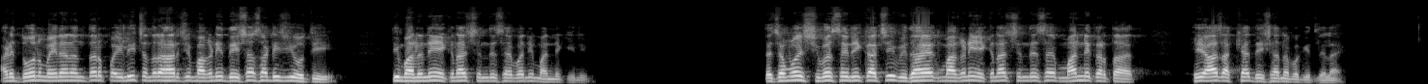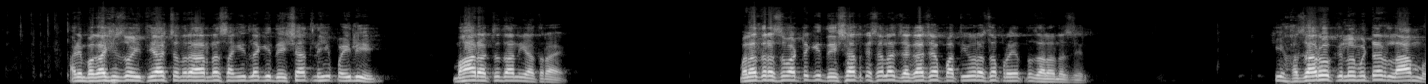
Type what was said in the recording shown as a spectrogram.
आणि दोन महिन्यानंतर पहिली चंद्रहारची मागणी देशासाठी जी होती ती माननीय एकनाथ शिंदे साहेबांनी मान्य केली. त्याच्यामुळे शिवसैनिकाची विधायक मागणी एकनाथ शिंदे साहेब मान्य करतात हे आज अख्ख्या देशानं बघितलेलं आहे. आणि मगाशी जो इतिहास चंद्रहारनं सांगितला की देशातली ही पहिली महारक्तदान यात्रा आहे. मला तर असं वाटतं की देशात कशाला जगाच्या पातळीवर असा प्रयत्न झाला नसेल. की हजारो किलोमीटर लांब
